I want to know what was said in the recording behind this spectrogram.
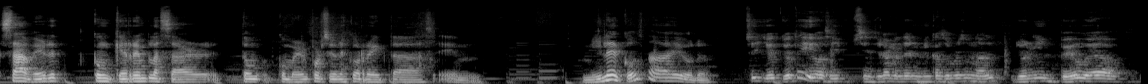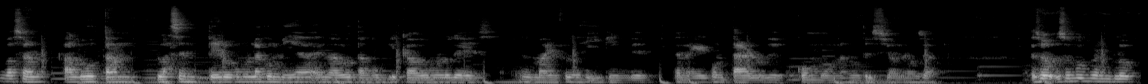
saber con qué reemplazar, comer porciones correctas, em, miles de cosas, boludo. Sí, yo, yo te digo así, sinceramente, en mi caso personal, yo ni en pedo voy a basar algo tan placentero como la comida en algo tan complicado como lo que es el mindfulness eating, de tener que contar lo que como las nutriciones, o sea. Eso, eso fue, por ejemplo,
